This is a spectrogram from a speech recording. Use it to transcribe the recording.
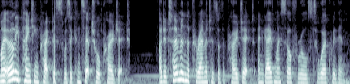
My early painting practice was a conceptual project. I determined the parameters of the project and gave myself rules to work within.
